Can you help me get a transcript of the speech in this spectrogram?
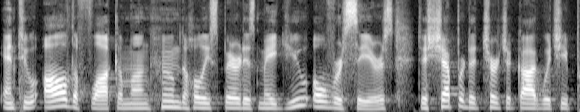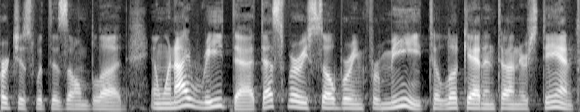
and to all the flock among whom the Holy Spirit has made you overseers to shepherd the church of God which he purchased with his own blood. And when I read that, that's very sobering for me to look at and to understand.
